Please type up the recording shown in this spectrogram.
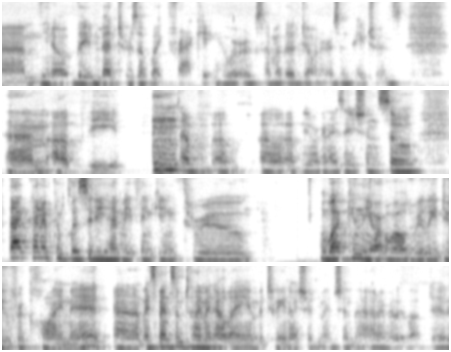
um, you know the inventors of like fracking, who are some of the donors and patrons um, of the of of, uh, of the organization. So that kind of complicity had me thinking through what can the art world really do for climate? Um, I spent some time in LA in between. I should mention that. I really loved it.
